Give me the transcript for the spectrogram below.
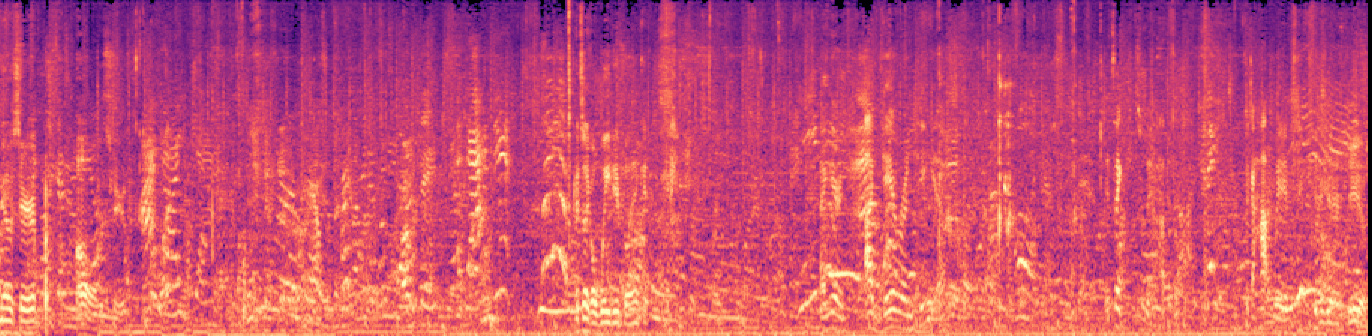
No syrup, all the syrup. It's like a weighted blanket. I guarantee, I guarantee you, it's like it's really hot. It's like a hot wave. I guarantee you.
